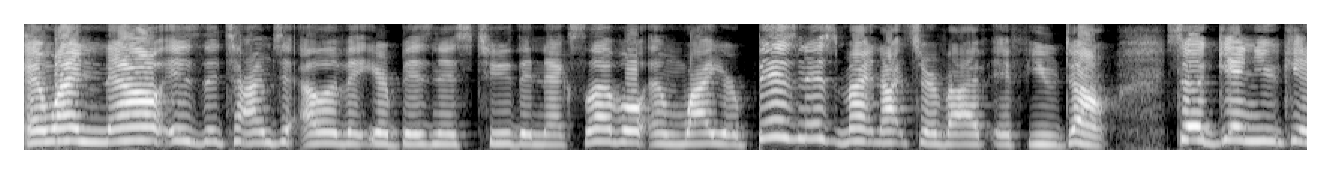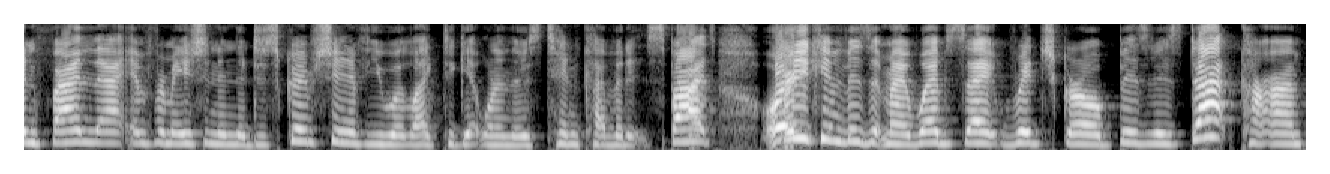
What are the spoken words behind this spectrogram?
and why now is the time to elevate your business to the next level and why your business might not survive if you don't. So, again, you can find that information in the description if you would like to get one of those 10 coveted spots, or you can visit my website, richgirlbusiness.com,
